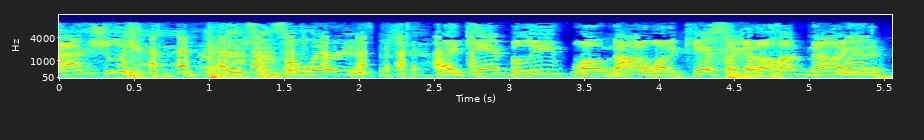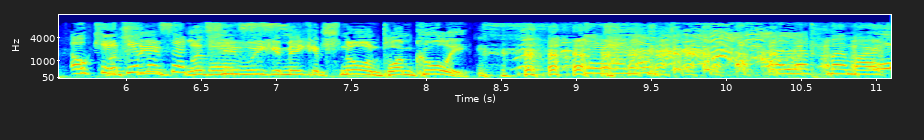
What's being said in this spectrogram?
actually. this is hilarious. I can't believe. Well, now I want to kiss. I got a hug now. I Well, gotta, okay, let's give see us if, a Let's see if we can make it snow in Plum Coulee. There, I left, I left my mark on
